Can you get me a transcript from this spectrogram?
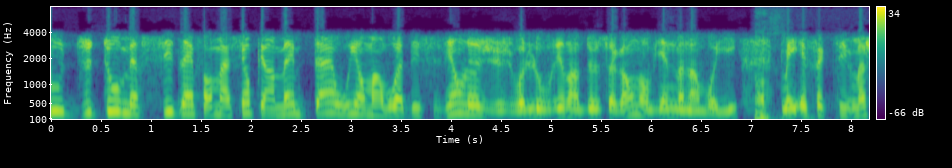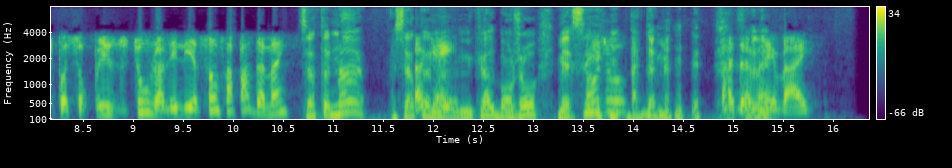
tout, du tout. Merci de l'information. Puis en même temps, oui, on m'envoie la décision. Là, je, vais l'ouvrir dans deux secondes. On vient de me l'envoyer. Mais effectivement, je suis pas surprise du tout. J'allais lire ça. On s'en parle demain. Certainement. Certainement. Nicole, bonjour. Merci. Bonjour. À demain. À demain. Bye.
